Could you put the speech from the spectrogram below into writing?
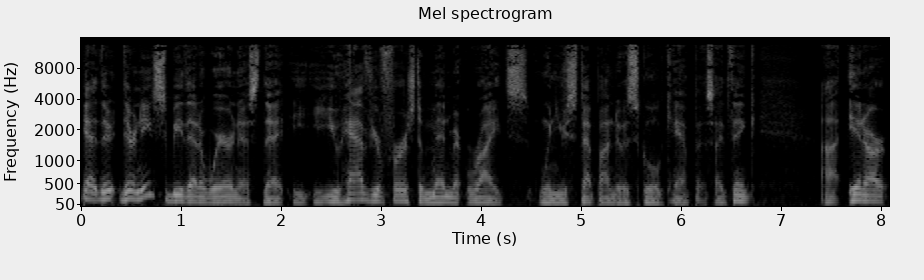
Yeah, there there needs to be that awareness that y- you have your First Amendment rights when you step onto a school campus. I think uh, in our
